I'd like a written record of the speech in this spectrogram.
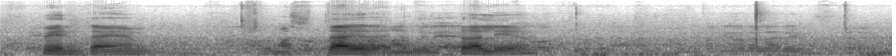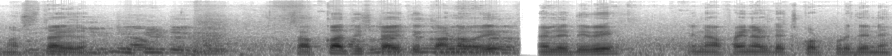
ಉಪ್ಪಿನಕಾಯಿ ಮಸ್ತಾಗಿದೆ ಲಿಟ್ರಲ್ಲಿ ಮಸ್ತಾಗಿದೆ. ಸಖತ್ ಇಷ್ಟ ಆಯ್ತು ಕಾಣವೈ ಹೇಳಿದ್ದೀವಿ ಇನ್ನು ಫೈನಲ್ ಟಚ್ ಕೊಟ್ಬಿಡ್ತೀನಿ.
